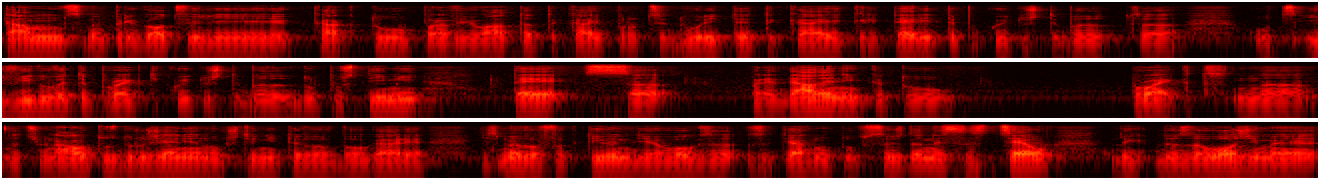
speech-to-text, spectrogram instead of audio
Там сме приготвили както правилата, така и процедурите, така и критериите, по които ще бъдат и видовете проекти, които ще бъдат допустими. Те са предадени като проект на Националното сдружение на общините в България и сме в активен диалог за, за тяхното обсъждане с цел да, да заложиме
